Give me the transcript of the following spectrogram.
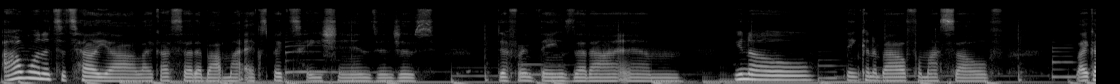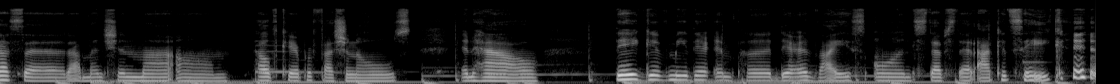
I wanted to tell y'all, like I said, about my expectations and just different things that I am, you know, thinking about for myself. Like I said, I mentioned my um healthcare professionals and how they give me their input, their advice on steps that I could take.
